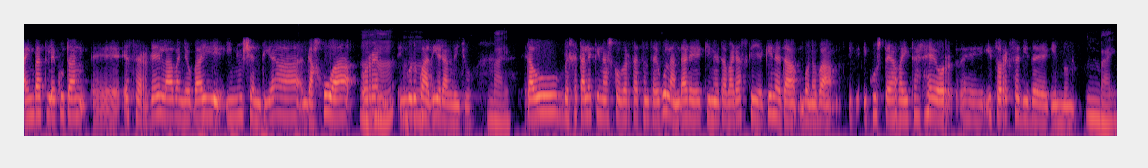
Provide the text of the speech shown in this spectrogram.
hainbat lekutan e, ez ergela, baina bai inusentia, gajua, horren Aha, inguruko aha. adierak ditu. Bai. Eta hau vegetalekin asko gertatzen zaigu, landareekin eta barazkiekin, eta, bueno, ba, ik- ikustea baita ere hor e, itzorrek ze bide egin duen. Bai.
